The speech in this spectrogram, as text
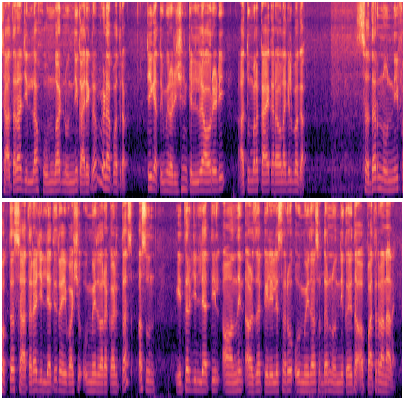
सातारा जिल्हा होमगार्ड नोंदणी कार्यक्रम वेळापत्रक. ठीक आहे तुम्ही रजिस्ट्रेशन केलेलं आहे ऑलरेडी आता तुम्हाला काय करावं लागेल बघा. सदर नोंदणी फक्त सातारा जिल्ह्यातील रहिवासी उमेदवाराकरिताच असून इतर जिल्ह्यातील ऑनलाईन अर्ज केलेले सर्व उमेदवार सदर नोंदणीकरिता अपात्र राहणार आहे.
